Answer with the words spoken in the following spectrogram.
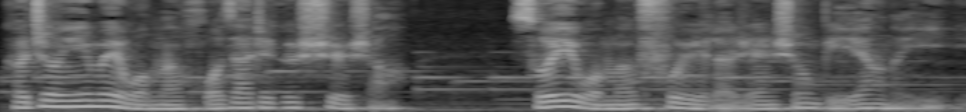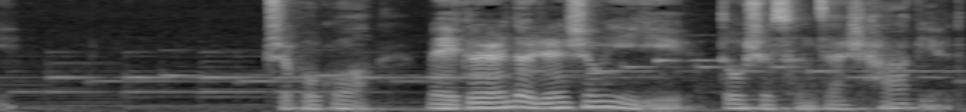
可正因为我们活在这个世上，所以我们赋予了人生别样的意义。只不过每个人的人生意义都是存在差别的。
